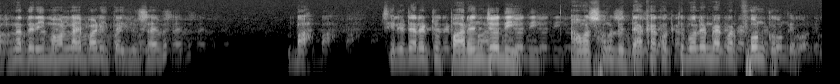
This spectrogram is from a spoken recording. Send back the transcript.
আপনাদের এই মহল্লায় বাড়ি তাইজুল সাহেব? বাহ, ছেলেটার একটু পারেন যদি, আমার সঙ্গে দেখা করতে বলেন, একবার ফোন করতে বলেন।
